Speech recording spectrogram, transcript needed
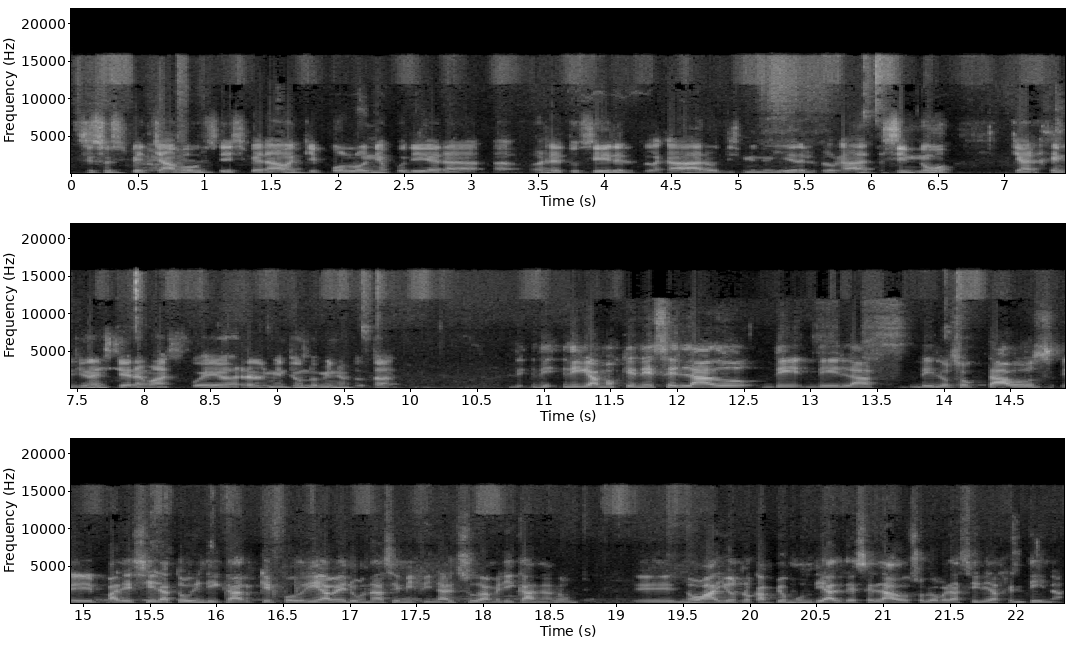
se sospechaba o se esperaba que Polonia pudiera uh, reducir el placar o disminuir el placar, sino que Argentina hiciera más. Fue realmente un dominio total digamos que en ese lado de, las, de los octavos eh, pareciera todo indicar que podría haber una semifinal sudamericana, ¿no? Eh, no hay otro campeón mundial de ese lado, solo Brasil y Argentina.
